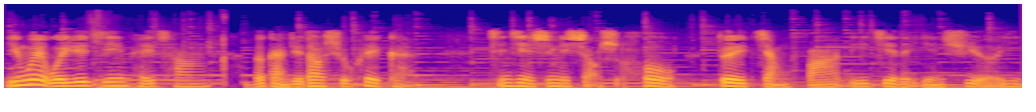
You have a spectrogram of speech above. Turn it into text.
因为违约金赔偿而感觉到羞愧感，仅仅是你小时候对奖罚理解的延续而已。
